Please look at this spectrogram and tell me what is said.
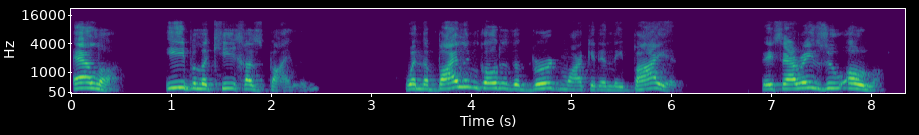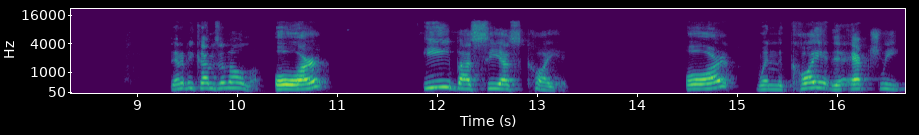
Ella, iblakichas bailin. When the bailin go to the bird market and they buy it, they say arezu ola. Then it becomes an ola. Or ibasias koyin. Or when the koyin actually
